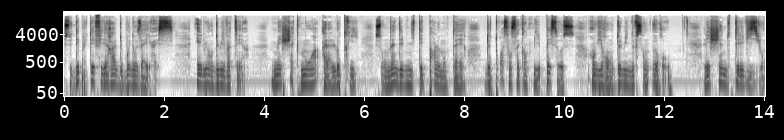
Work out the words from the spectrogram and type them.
Ce député fédéral de Buenos Aires, élu en 2021, met chaque mois à la loterie son indemnité parlementaire de 350 000 pesos, environ 2900 euros. Les chaînes de télévision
